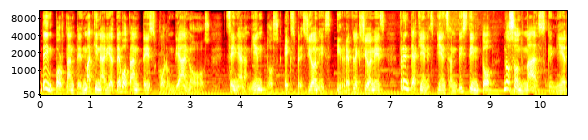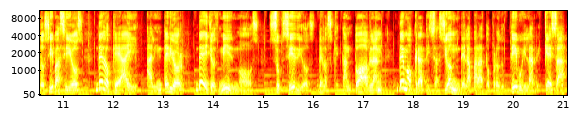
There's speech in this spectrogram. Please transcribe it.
de importantes maquinarias de votantes colombianos, señalamientos, expresiones y reflexiones frente a quienes piensan distinto no son más que miedos y vacíos de lo que hay al interior de ellos mismos, subsidios de los que tanto hablan, democratización del aparato productivo y la riqueza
